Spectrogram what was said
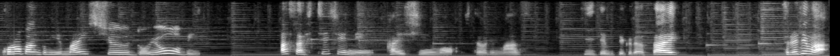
この番組毎週土曜日朝7時に配信をしております。聞いてみてください。それでは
